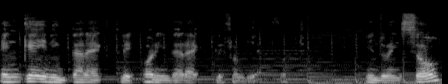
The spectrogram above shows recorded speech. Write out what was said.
and gaining directly or indirectly from the effort. In doing so,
